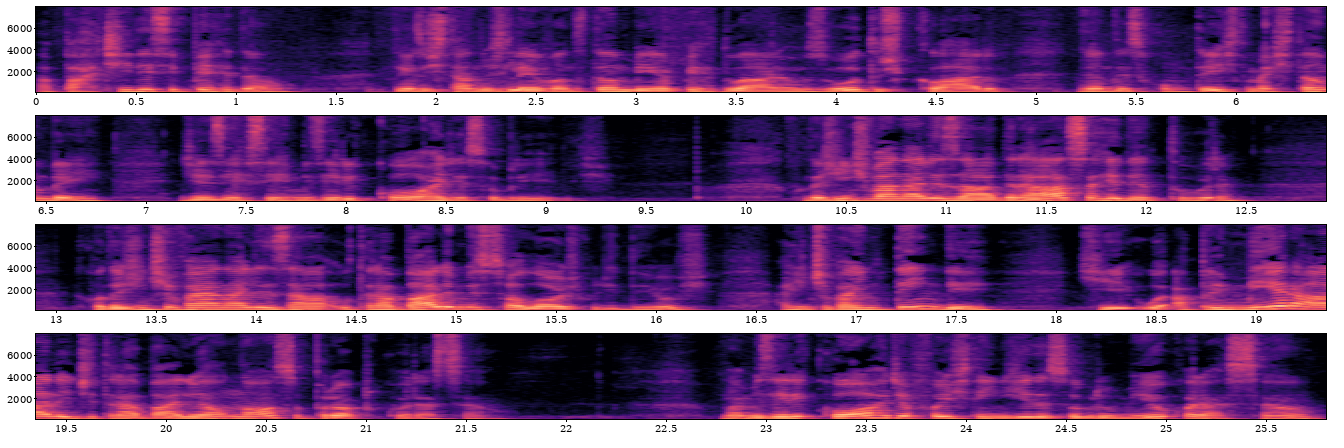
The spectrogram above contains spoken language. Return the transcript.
a partir desse perdão Deus está nos levando também a perdoar aos outros, claro, dentro desse contexto, mas também de exercer misericórdia sobre eles. Quando a gente vai analisar a graça redentora, quando a gente vai analisar o trabalho missiológico de Deus, a gente vai entender que a primeira área de trabalho é o nosso próprio coração. Uma misericórdia foi estendida sobre o meu coração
